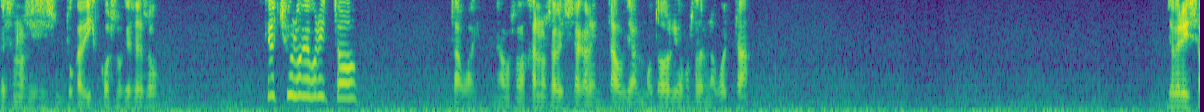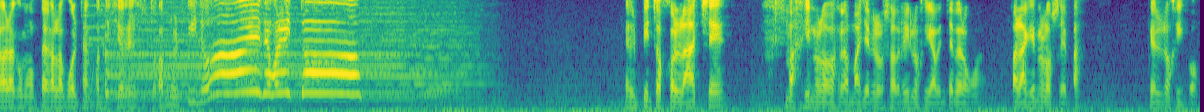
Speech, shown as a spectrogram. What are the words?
Eso no sé si es un tocadiscos o qué es eso. ¡Qué chulo, qué bonito! Vamos a bajarnos a ver si se ha calentado ya el motor y vamos a dar una vuelta. Ya veréis ahora cómo pega la vuelta en condiciones. Tocamos el pino. ¡Ay, qué bonito! El pito es con la H. Imagino la mayoría lo sabréis, lógicamente, pero bueno, para quien no lo sepa, que es lógico.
